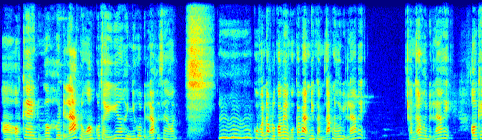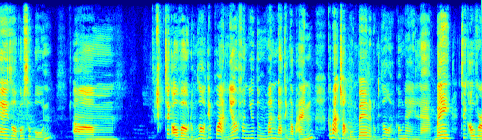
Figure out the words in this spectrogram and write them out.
ờ, ok, đúng rồi, hơi bị lag đúng không? Cô thấy hình như hơi bị lag hay sao ấy. Ừ, ừ, ừ. Cô vẫn đọc được comment của các bạn nhưng cảm giác nó hơi bị lag ấy. Cảm giác hơi bị lag ấy. Ok, rồi câu số 4. Um, check over đúng rồi, tiếp quản nhá. Phan Như Tường Vân, Đào Thị Ngọc Ánh. Các bạn chọn 4B là đúng rồi. Câu này là B, check over.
